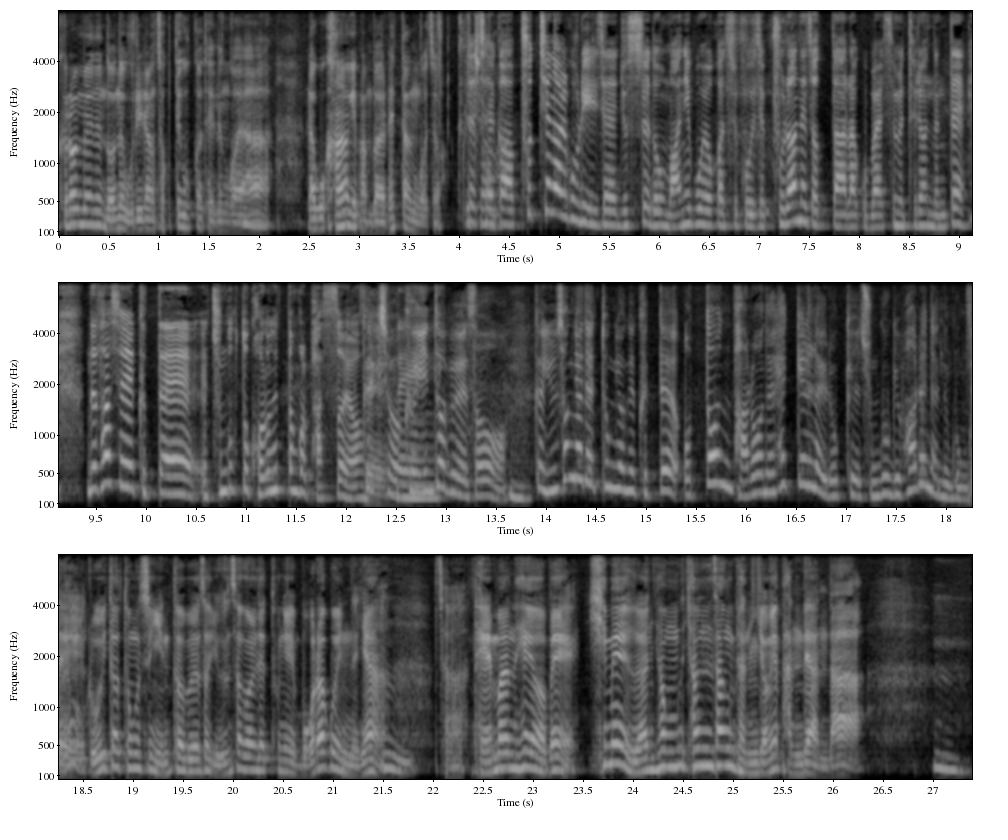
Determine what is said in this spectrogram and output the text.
그러면은 너는 우리랑 적대국가 되는 거야라고 강하게 반발을 했다는 거죠. 그때 그쵸. 제가 푸틴 얼굴이 이제 뉴스에 너무 많이 보여가지고 이제 불안해졌다라고 말씀을 드렸는데, 근데 사실 그때 중국도 거론했던 걸 봤어요. 네. 그렇죠. 네. 그 인터뷰에서 음. 그러니까 윤석열 대통령이 그때 어떤 발언을 했길래 이렇게 중국이 화를 내는 건가요? 네, 로이터 통신 인터뷰에서 윤석열 대통령이 뭐라고 했느냐? 음. 자, 대만 해협의 힘에 의한 형, 현상 변경에 반대한다. 음.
